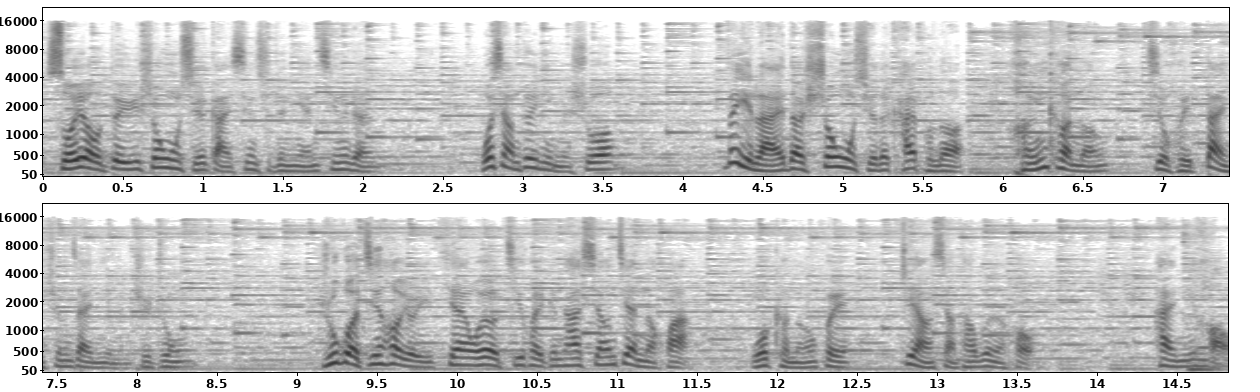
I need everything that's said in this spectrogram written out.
所有对于生物学感兴趣的年轻人，我想对你们说，未来的生物学的开普勒很可能就会诞生在你们之中。如果今后有一天我有机会跟他相见的话，我可能会这样向他问候：“嗨，你好，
